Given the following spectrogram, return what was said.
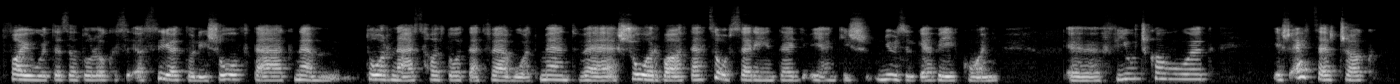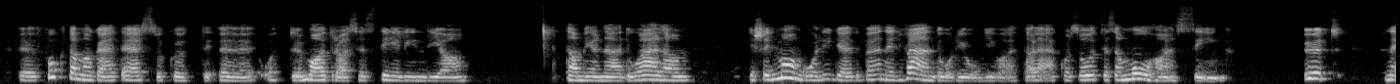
fajult ez a dolog, a széltől is óvták, nem tornázhatott, tehát fel volt mentve, sorva, tehát szó szerint egy ilyen kis nyűzüge, vékony fiúcska volt, és egyszer csak fogta magát, elszökött ott Madras, ez Dél-India, Tamil Nadu állam, és egy mangol ligetben egy vándorjogival találkozott, ez a Mohan Singh. Őt, ne,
